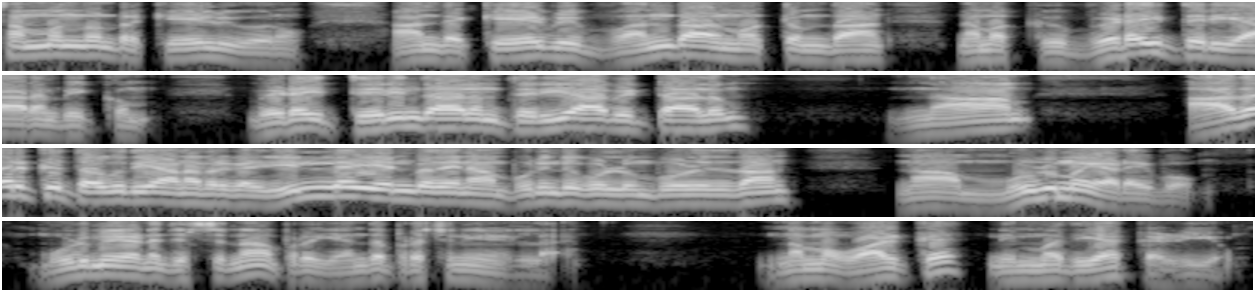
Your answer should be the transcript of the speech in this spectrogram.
சம்பந்தம்ன்ற கேள்வி வரும். அந்த கேள்வி வந்தால் மட்டும்தான் நமக்கு விடை தெரிய ஆரம்பிக்கும். விடை தெரிந்தாலும் தெரியாவிட்டாலும் நாம் அதற்கு தகுதியானவர்கள் இல்லை என்பதை நாம் புரிந்து கொள்ளும் பொழுதுதான் நாம் முழுமை அடைவோம். முழுமை அடைஞ்சிச்சுன்னா அப்புறம் எந்த பிரச்சனையும் இல்லை. நம்ம வாழ்க்கை நிம்மதியா கழியும்.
